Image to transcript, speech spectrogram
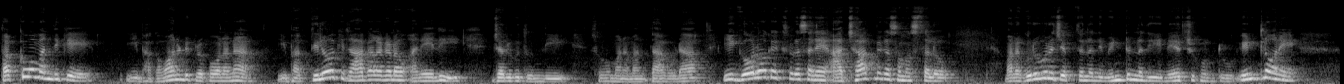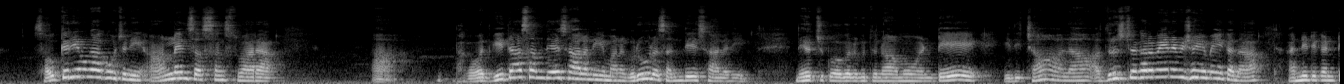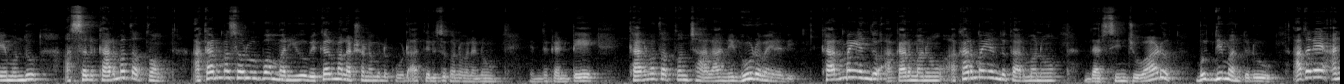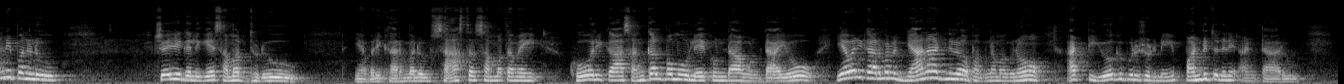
తక్కువ మందికే ఈ భగవానుడి కృప వలన ఈ భక్తిలోకి రాగలగడం అనేది జరుగుతుంది. సో మనమంతా కూడా ఈ గోలోక్ ఎక్స్ప్రెస్ అనే ఆధ్యాత్మిక సంస్థలో మన గురువులు చెప్తున్నది వింటున్నది నేర్చుకుంటూ ఇంట్లోనే సౌకర్యంగా కూర్చుని ఆన్లైన్ సత్సంగ్స్ ద్వారా భగవద్గీతా సందేశాలని మన గురువుల సందేశాలని నేర్చుకోగలుగుతున్నాము అంటే ఇది చాలా అదృష్టకరమైన విషయమే కదా. అన్నిటికంటే ముందు అస్సలు కర్మతత్వం అకర్మ స్వరూపం మరియు వికర్మ లక్షణములు కూడా తెలుసుకొనవలను. ఎందుకంటే కర్మతత్వం చాలా నిగూఢమైనది. కర్మయందు అకర్మను అకర్మయందు కర్మను దర్శించువాడు బుద్ధిమంతుడు. అతనే అన్ని పనులు చేయగలిగే సమర్థుడు. ఎవరి కర్మలు శాస్త్ర సమ్మతమై కోరిక సంకల్పము లేకుండా ఉంటాయో? ఎవరి కర్మలు జ్ఞానాగ్నిలో భగ్నమగునో? అట్టి యోగి పురుషుడిని పండితుడిని అంటారు.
